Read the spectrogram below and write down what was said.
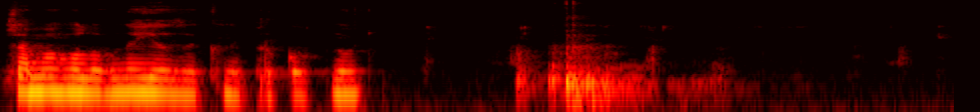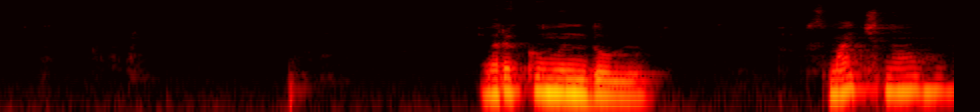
Саме головне язик не проковтнуть. Рекомендую. Смачного!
